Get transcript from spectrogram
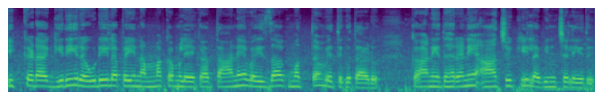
ఇక్కడ గిరి రౌడీలపై నమ్మకం లేక తానే వైజాగ్ మొత్తం వెతుకుతాడు. కానీ ధరణి ఆచూకీ లభించలేదు.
